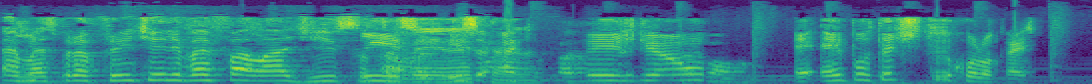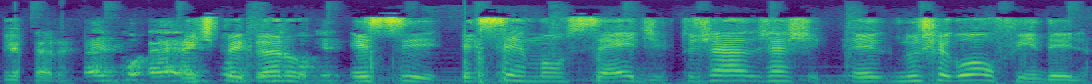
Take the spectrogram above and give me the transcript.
É, mais pra frente ele vai falar disso Isso, também, isso, né, cara? Feijão. É, é importante tu colocar isso aqui, cara. É, é A gente pegando porque- esse, esse sermão sede, tu já, já eh, não chegou ao fim dele.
